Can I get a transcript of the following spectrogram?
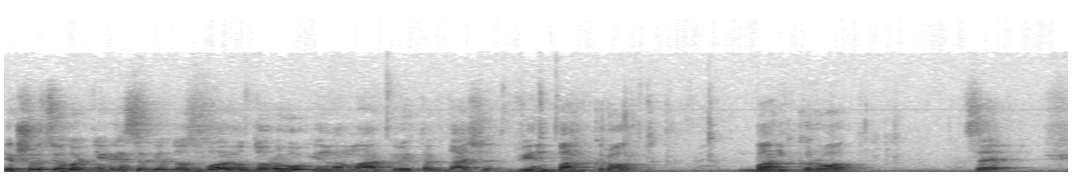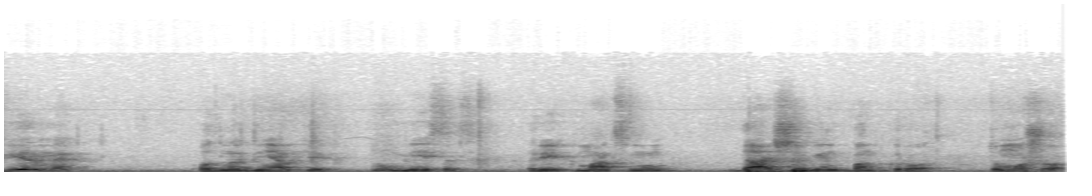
якщо сьогодні він собі дозволив дорогу іномарку і так далі, він банкрот. Банкрот. Це фірми однодневки, ну, місяць, рік максимум. Далі він банкрот. Тому що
